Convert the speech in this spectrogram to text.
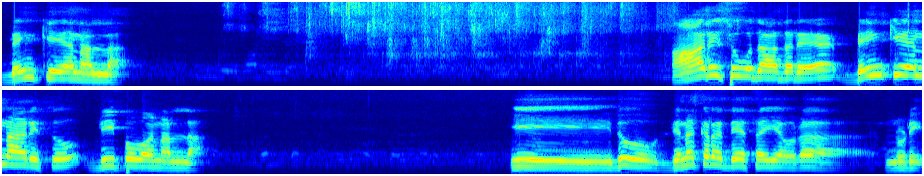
ಬೆಂಕಿಯನಲ್ಲ. ಆರಿಸುವುದಾದರೆ ಬೆಂಕಿಯನ್ನು ಆರಿಸು ದೀಪವನ್ನಲ್ಲ ಈ ಇದು ದಿನಕರ ದೇಸಾಯಿ ಅವರ ನುಡಿ.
